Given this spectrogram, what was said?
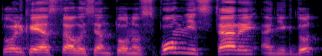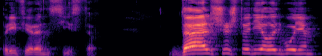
Только и осталось Антону вспомнить старый анекдот преферансистов. Дальше что делать будем?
